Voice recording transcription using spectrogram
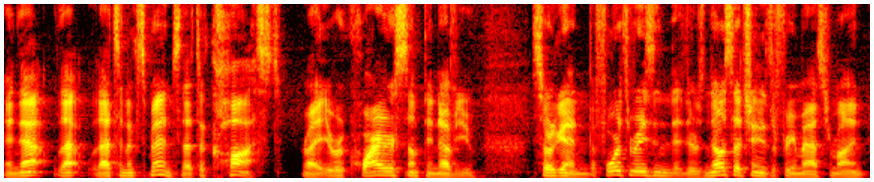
and that, that that's an expense. That's a cost right? It requires something of you. So again the fourth reason that there's no such thing as a free mastermind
